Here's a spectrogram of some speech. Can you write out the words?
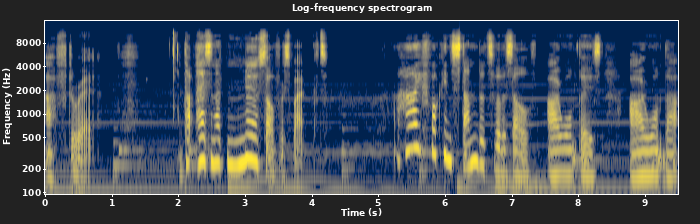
after it. That person had no self respect. High fucking standards for the self. I want this, I want that,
